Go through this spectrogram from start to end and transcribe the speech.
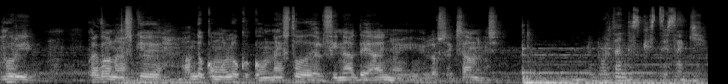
Yuri, perdona, es que ando como loco con esto del final de año y los exámenes. Lo importante es que estés aquí.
